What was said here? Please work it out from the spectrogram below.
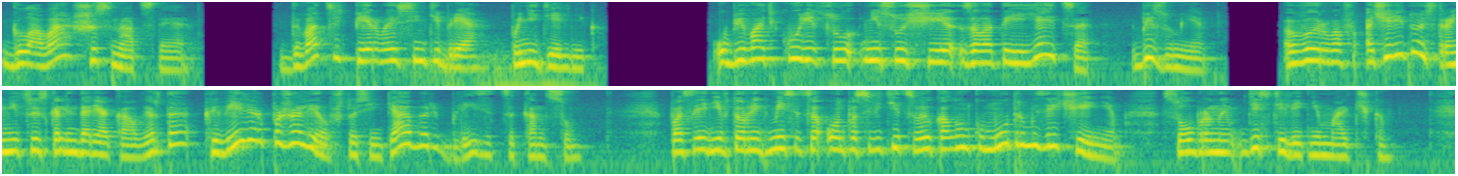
Глава 16. 21 сентября. Понедельник. Убивать курицу, несущие золотые яйца – безумие. Вырвав очередную страницу из календаря Калверта, Квиллер пожалел, что сентябрь близится к концу. В последний вторник месяца он посвятит свою колонку мудрым изречениям, собранным десятилетним мальчиком.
